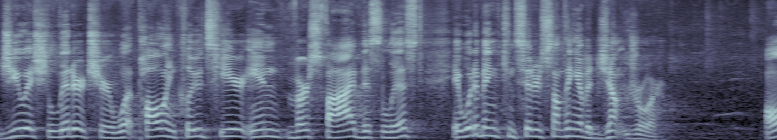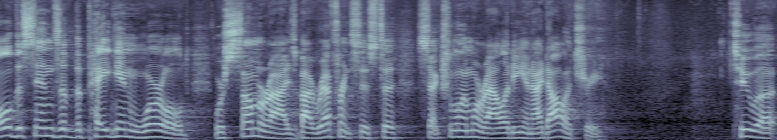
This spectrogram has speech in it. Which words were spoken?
Jewish literature, what Paul includes here in verse 5, this list, it would have been considered something of a junk drawer. All the sins of the pagan world were summarized by references to sexual immorality and idolatry. To a,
